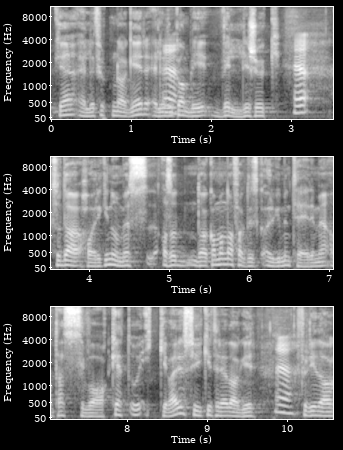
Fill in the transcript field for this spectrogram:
uke eller 14 dager, eller Ja. du kan bli veldig sjuk. ja. Så da, har ikke noe med, altså, da kan man da faktisk argumentere med at det er svakhet å ikke være syk i tre dager. Ja. Fordi da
